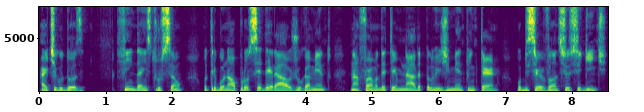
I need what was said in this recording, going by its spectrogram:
Artigo 12. Fim da instrução, o tribunal procederá ao julgamento na forma determinada pelo regimento interno, observando-se o seguinte:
